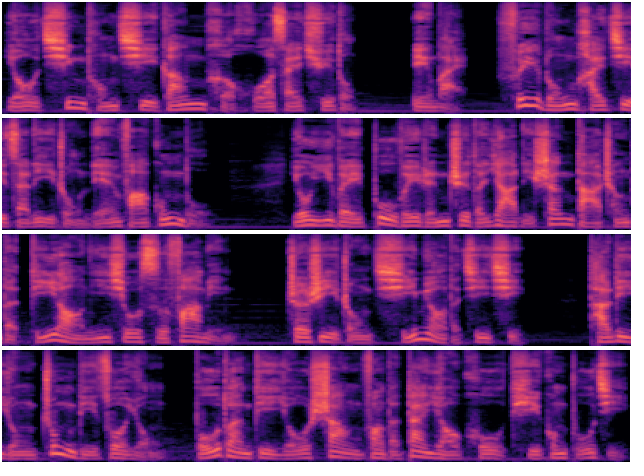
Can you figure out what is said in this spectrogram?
由青铜气缸和活塞驱动。另外，飞龙还记载了一种连发弓弩，由一位不为人知的亚历山大城的迪奥尼修斯发明，这是一种奇妙的机器。它利用重力作用，不断地由上方的弹药库提供补给，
